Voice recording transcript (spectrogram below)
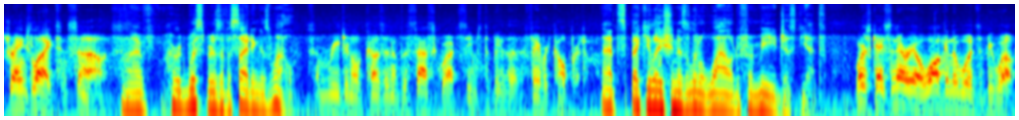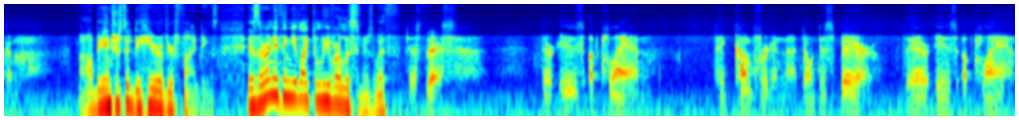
Strange lights and sounds. I've heard whispers of a sighting as well. Some regional cousin of the Sasquatch seems to be the favorite culprit. That speculation is a little wild for me just yet. Worst case scenario, a walk in the woods would be welcome. I'll be interested to hear of your findings. Is there anything you'd like to leave our listeners with? Just this. There is a plan. Take comfort in that. Don't despair. There is a plan.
